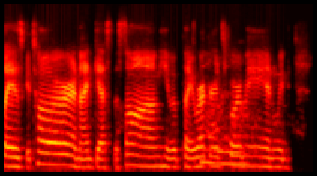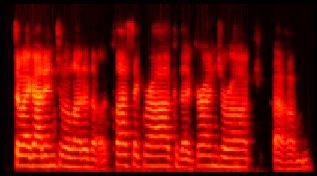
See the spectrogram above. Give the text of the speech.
play his guitar and I'd guess the song. He would play records for me, and we'd. So I got into a lot of the classic rock, the grunge rock, um,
